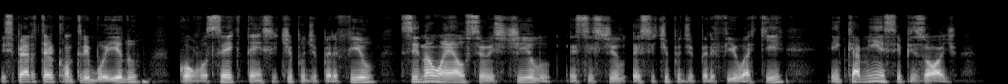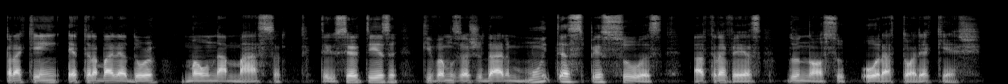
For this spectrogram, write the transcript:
Espero ter contribuído com você que tem esse tipo de perfil. Se não é o seu estilo, esse estilo, esse tipo de perfil aqui, encaminhe esse episódio para quem é trabalhador mão na massa. Tenho certeza que vamos ajudar muitas pessoas através do nosso Oratória Cash.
